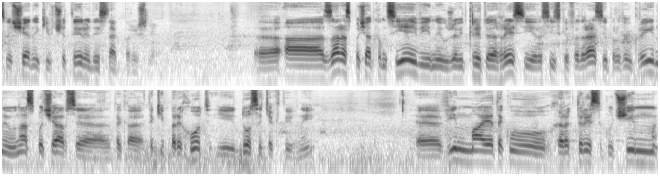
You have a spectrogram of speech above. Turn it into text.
священиків 4 десь так перейшло. Е, А зараз, початком цієї війни, вже відкритої агресії Російської Федерації проти України, у нас почався така, такий переход і досить активний. Е, Він має таку характеристику, чим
